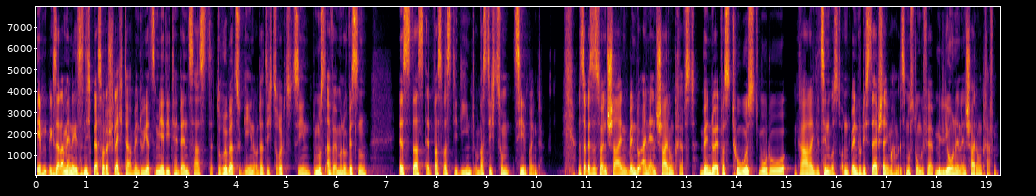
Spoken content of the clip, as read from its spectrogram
eben, wie gesagt, am Ende ist es nicht besser oder schlechter, wenn du jetzt mehr die Tendenz hast, drüber zu gehen oder dich zurückzuziehen. Du musst einfach immer nur wissen, ist das etwas, was dir dient und was dich zum Ziel bringt. Und deshalb ist es so entscheidend, wenn du eine Entscheidung triffst, wenn du etwas tust, wo du gerade jetzt hin musst und wenn du dich selbstständig machen willst, musst du ungefähr Millionen Entscheidungen treffen.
